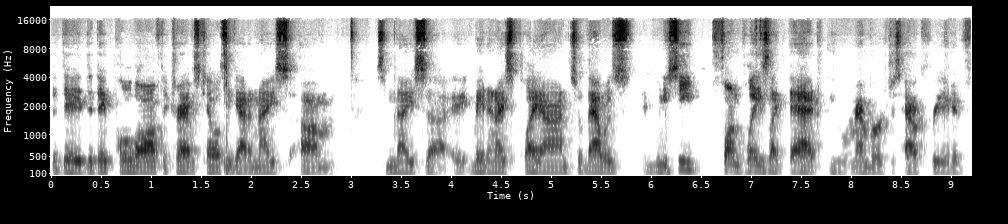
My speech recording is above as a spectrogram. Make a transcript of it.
that they that they pulled off. That Travis Kelce got a nice um, some nice uh, it made a nice play on. So that was when you see fun plays like that, you remember just how creative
